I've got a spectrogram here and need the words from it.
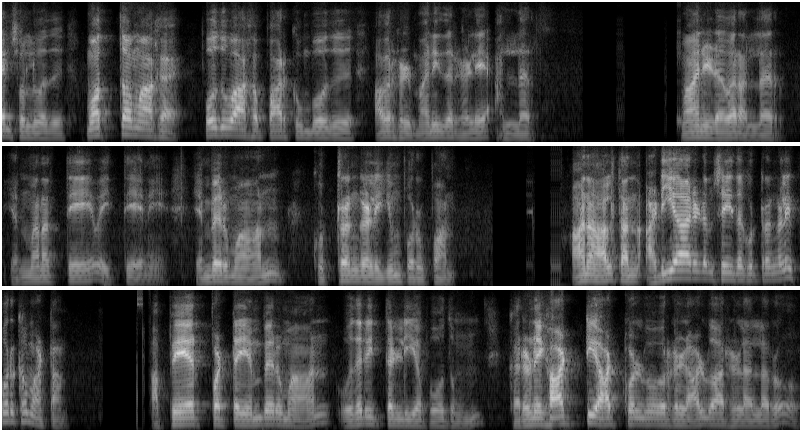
ஏன் சொல்லுவது? மொத்தமாக பொதுவாக பார்க்கும்போது அவர்கள் மனிதர்களே அல்லர். மானிடவர் அல்லர். என் மனத்தே வைத்தேனே. எம்பெருமான் குற்றங்களையும் பொறுப்பான். ஆனால் தன் அடியாரிடம் செய்த குற்றங்களை பொறுக்க மாட்டான். அப்பேற்பட்ட எம்பெருமான் உதறி தள்ளிய போதும் கருணை காட்டி ஆட்கொள்பவர்கள் ஆழ்வார்கள் அல்லரோ?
